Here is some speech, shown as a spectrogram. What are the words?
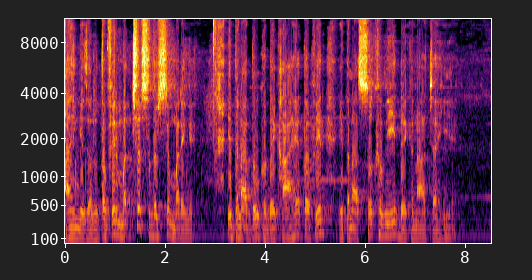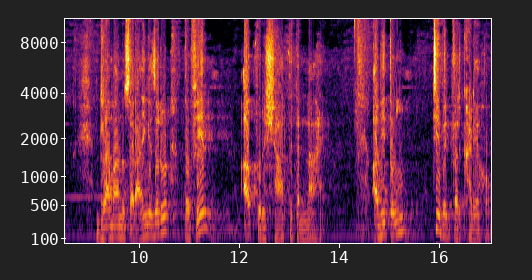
आएँगे ज़रूर तो फिर मच्छर सदस्य मरेंगे। इतना दुख देखा है तो फिर इतना सुख भी देखना चाहिए। ड्रामा अनुसार आएँगे ज़रूर तो फिर अब पुरुषार्थ करना है। अभी तुम टिबेट पर खड़े हो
